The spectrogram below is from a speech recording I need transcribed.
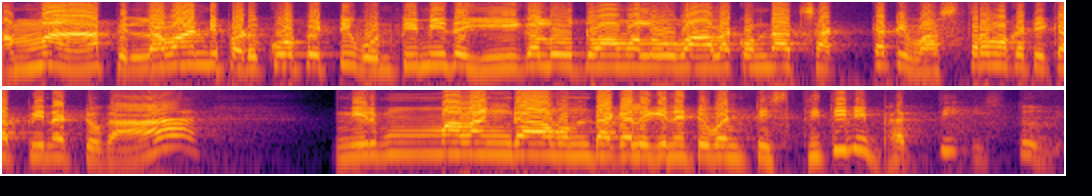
అమ్మ పిల్లవాణ్ణి పడుకోపెట్టి ఒంటి మీద ఈగలు దోమలు వాలకుండా చక్కటి వస్త్రం ఒకటి కప్పినట్టుగా నిర్మలంగా ఉండగలిగినటువంటి స్థితిని భక్తి ఇస్తుంది.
